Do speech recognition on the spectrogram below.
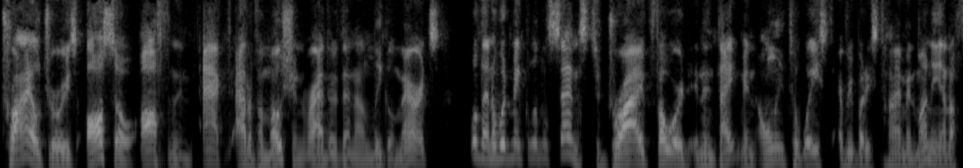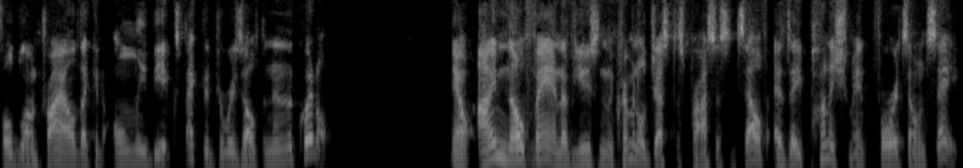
trial juries also often act out of emotion rather than on legal merits well, then it would make little sense to drive forward an indictment only to waste everybody's time and money on a full blown trial that could only be expected to result in an acquittal. Know, I'm no fan of using the criminal justice process itself as a punishment for its own sake.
